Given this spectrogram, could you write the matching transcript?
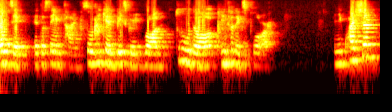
object at the same time. So we can basically run through the Internet Explorer. Any question?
